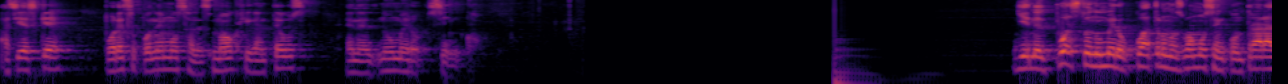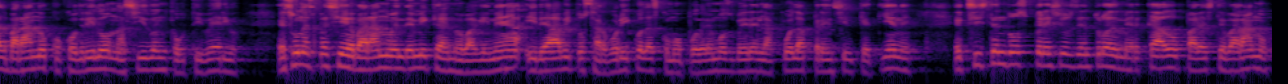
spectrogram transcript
Así es que por eso ponemos al Smoke Giganteus en el número 5. Y en el puesto número 4 nos vamos a encontrar al varano cocodrilo nacido en cautiverio. Es una especie de varano endémica de Nueva Guinea y de hábitos arborícolas como podremos ver en la cola prensil que tiene. Existen dos precios dentro del mercado para este varano.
